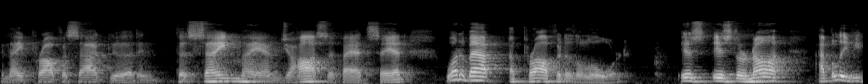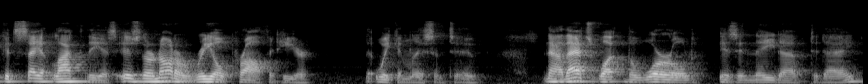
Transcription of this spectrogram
and they prophesied good. And the same man, Jehoshaphat, said, What about a prophet of the Lord? Is, is there not, I believe you could say it like this, is there not a real prophet here that we can listen to? Now, that's what the world is in need of today.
